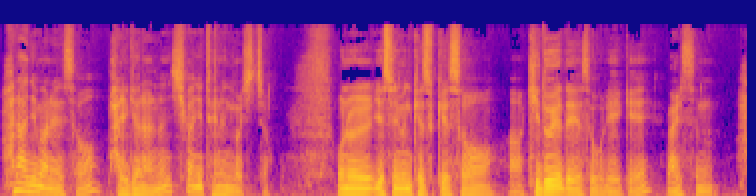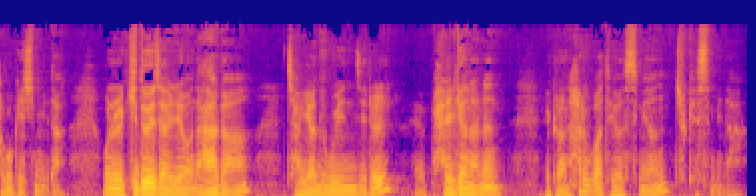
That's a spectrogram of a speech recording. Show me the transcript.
하나님 안에서 발견하는 시간이 되는 것이죠. 오늘 예수님은 계속해서 아, 기도에 대해서 우리에게 말씀하고 계십니다. 오늘 기도의 자리로 나아가 자기가 누구인지를 발견하는 그런 하루가 되었으면 좋겠습니다.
